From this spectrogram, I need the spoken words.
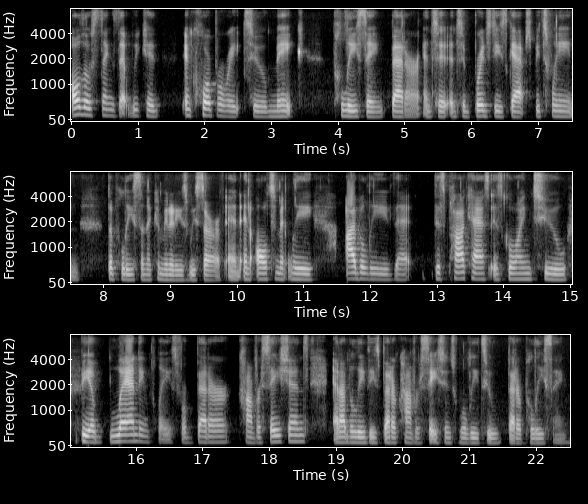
all those things that we could incorporate to make policing better and to and to bridge these gaps between the police and the communities we serve. And and ultimately, I believe that this podcast is going to be a landing place for better conversations. And I believe these better conversations will lead to better policing.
